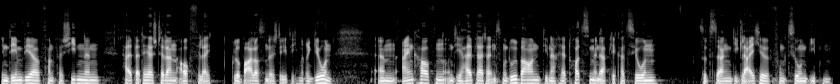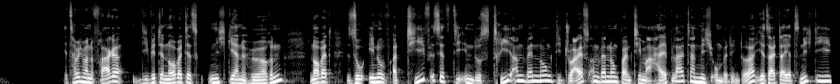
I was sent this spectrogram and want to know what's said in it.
indem wir von verschiedenen Halbleiterherstellern, auch vielleicht global aus unterschiedlichen Regionen, ähm, einkaufen und die Halbleiter ins Modul bauen, die nachher trotzdem in der Applikation sozusagen die gleiche Funktion bieten. Jetzt habe ich mal eine Frage, die wird der Norbert jetzt nicht gerne hören. Norbert, so innovativ ist jetzt die Industrieanwendung, die Drives-Anwendung beim Thema Halbleiter nicht unbedingt, oder? Ihr seid da jetzt nicht die,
